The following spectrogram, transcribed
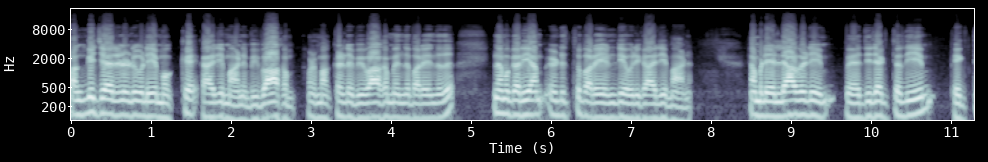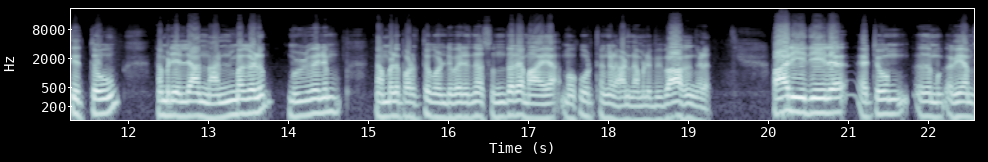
പങ്കുചേരലുകളുടെയും ഒക്കെ കാര്യമാണ് വിവാഹം. നമ്മുടെ മക്കളുടെ വിവാഹം എന്ന് പറയുന്നത് നമുക്കറിയാം എടുത്തു പറയേണ്ട ഒരു കാര്യമാണ്. നമ്മുടെ എല്ലാവരുടെയും വ്യതിരക്തതയും വ്യക്തിത്വവും നമ്മുടെ എല്ലാ നന്മകളും മുഴുവനും നമ്മൾ പുറത്ത് കൊണ്ടുവരുന്ന സുന്ദരമായ മുഹൂർത്തങ്ങളാണ് നമ്മുടെ വിവാഹങ്ങൾ. അപ്പം ആ രീതിയിൽ ഏറ്റവും നമുക്കറിയാം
